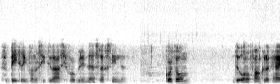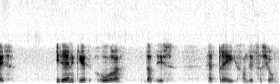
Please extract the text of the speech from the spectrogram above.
verbetering van de situatie voor blinden en slechtzienden. Kortom, de onafhankelijkheid, iedereen een keer horen, dat is het pre van dit station.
